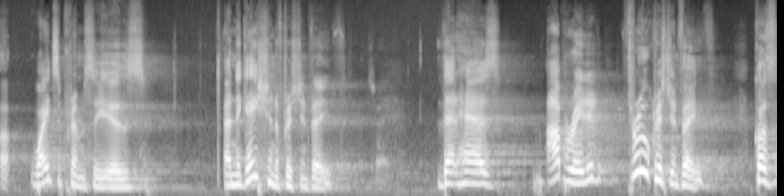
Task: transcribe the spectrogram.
uh, white supremacy is a negation of christian faith right. that has operated through christian faith because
